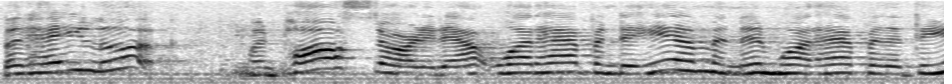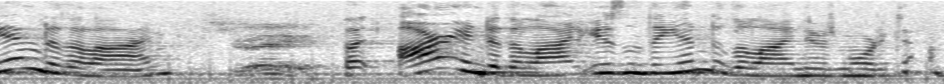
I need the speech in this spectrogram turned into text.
But hey, look, when Paul started out, what happened to him and then what happened at the end of the line. Right. But our end of the line isn't the end of the line, there's more to come.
